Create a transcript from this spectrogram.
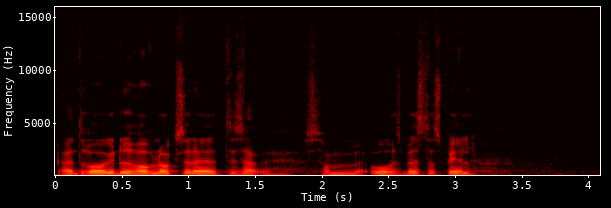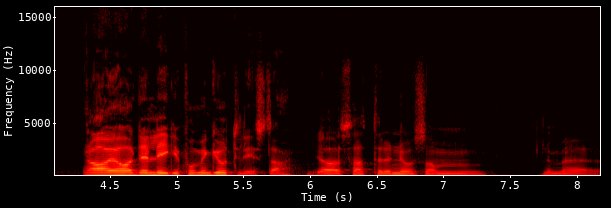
Jag vet inte Roger, du har väl också det som årets bästa spel? Ja, ja, det ligger på min Gotelista. Jag satte det nog som nummer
